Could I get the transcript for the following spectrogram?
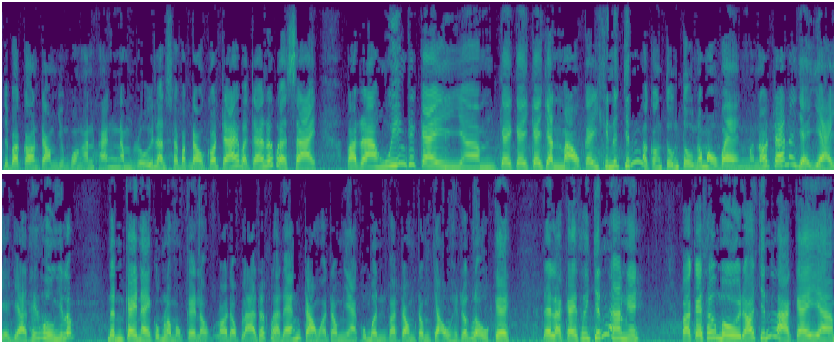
thì bà con trồng dùng quần anh khoảng năm rưỡi là sẽ bắt đầu có trái và trái rất là sai. Và ra nguyên cái cây à, cây cây cây chanh màu cây khi nó chín mà con tưởng tượng nó màu vàng mà nó trái nó dài dài dài dài, thấy thương dữ lắm. Nên cây này cũng là một cây loại độc lạ rất là đáng trồng ở trong nhà của mình và trồng trong chậu thì rất là ok. Đây là cây thứ 9 ha anh Nghi. Và cây thứ 10 đó chính là cây à,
